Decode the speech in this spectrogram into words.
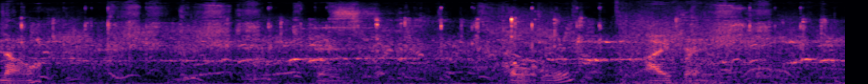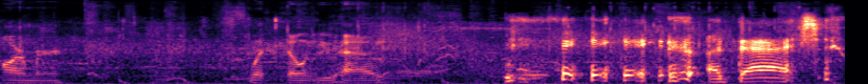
No. Damn. Oh, Hello? Iframes. Armor. What don't you have? a dash.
